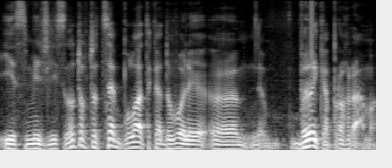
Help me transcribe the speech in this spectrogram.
із міжлісом. Ну тобто, це була така доволі е, велика програма.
